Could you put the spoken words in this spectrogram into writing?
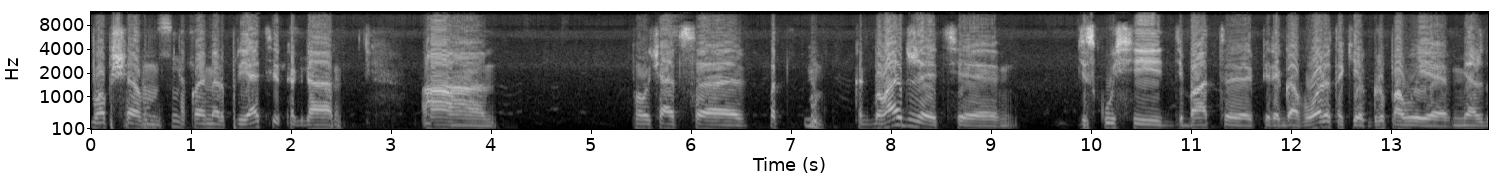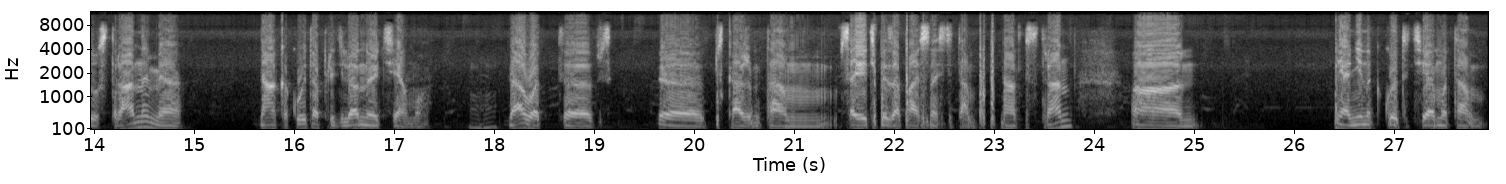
в общем, в такое мероприятие, когда а, получается, ну, как бывают же эти дискуссии, дебаты, переговоры такие групповые между странами на какую-то определенную тему. Uh-huh. Да, вот, э, э, скажем, там в Совете Безопасности там по 15 стран, э, и они на какую-то тему там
